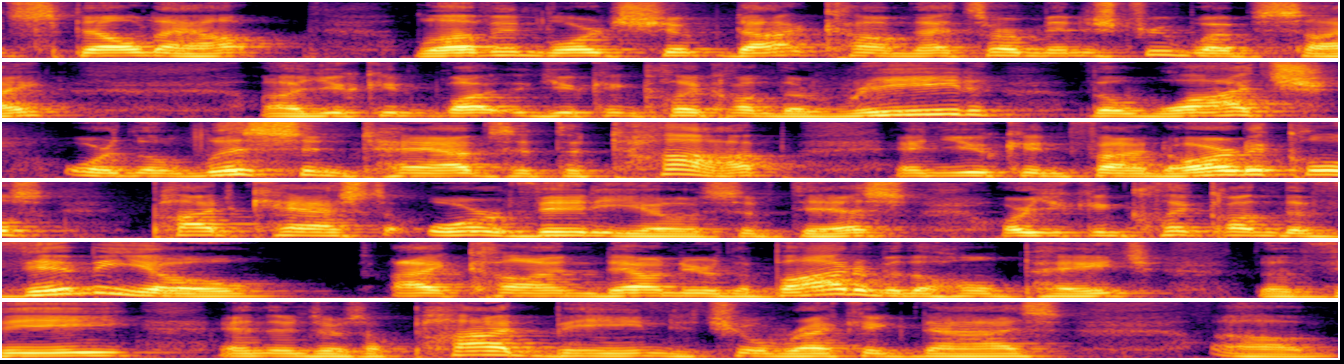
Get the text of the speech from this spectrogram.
spelled out loveandlordship.com. That's our ministry website. Uh, you can you can click on the read, the watch, or the listen tabs at the top, and you can find articles, podcasts, or videos of this. Or you can click on the Vimeo icon down near the bottom of the homepage, the V, and then there's a Podbean that you'll recognize um,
